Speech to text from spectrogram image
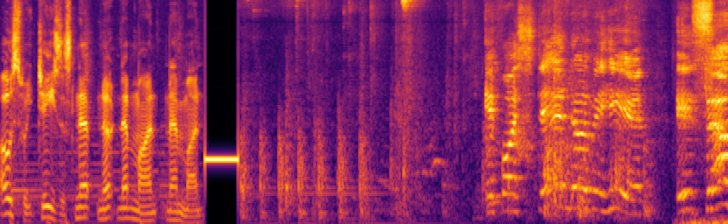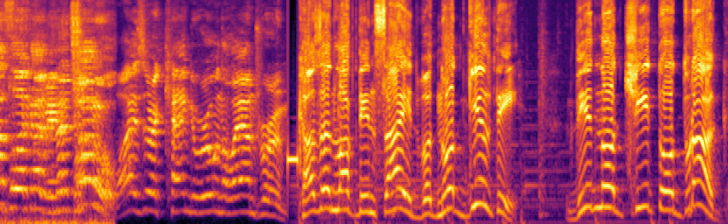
Oh, sweet Jesus. Ne- no, never mind. Never mind. If I stand over here, It sounds like I'm in a tunnel! Why is there a kangaroo in the lounge room? Cousin locked inside, but not guilty. Did not cheat or drug.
